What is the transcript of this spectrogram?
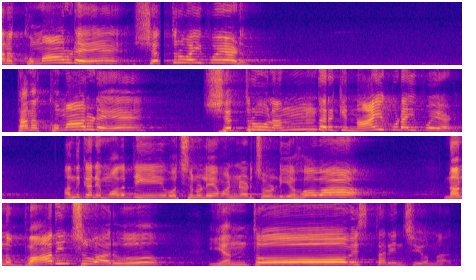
తన కుమారుడే శత్రువైపోయాడు. తన కుమారుడే శత్రువులందరికీ నాయకుడు అయిపోయాడు అందుకని మొదటి వచనులు ఏమంటున్నాడు చూడండి యహోవా నన్ను బాధించువారు ఎంతో విస్తరించి ఉన్నారు.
